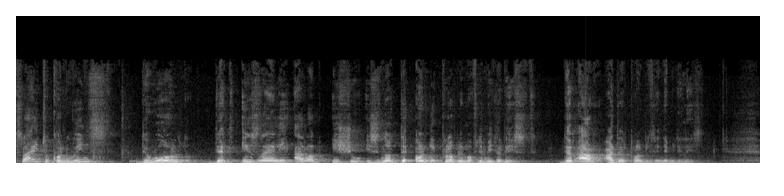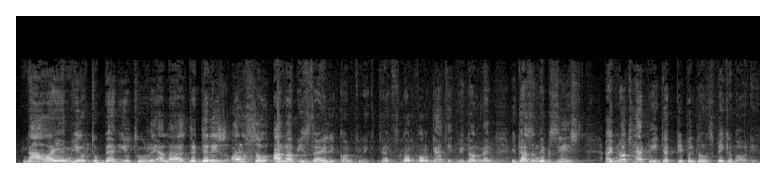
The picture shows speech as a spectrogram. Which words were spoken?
try to convince the world that Israeli-Arab issue is not the only problem of the Middle East. There are other problems in the Middle East. Now I am here to beg you to realize that there is also Arab-Israeli conflict. Let's not forget it. We don't it doesn't exist. I'm not happy that people don't speak about it.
